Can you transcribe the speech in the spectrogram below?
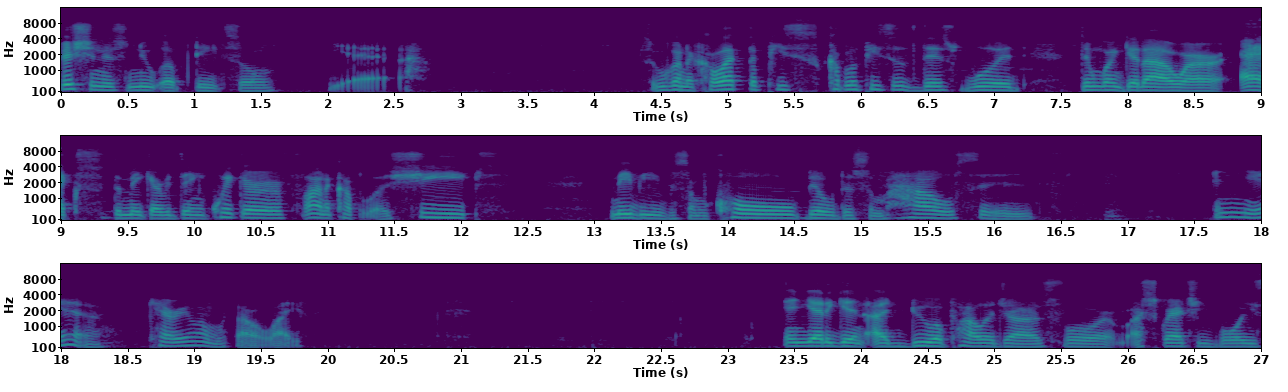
fish in this new update, so yeah. So we're gonna collect a piece, a couple of pieces of this wood then we're to get our axe to make everything quicker, find a couple of sheep, maybe even some coal, build us some houses, and yeah, carry on with our life. And yet again, I do apologize for my scratchy voice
